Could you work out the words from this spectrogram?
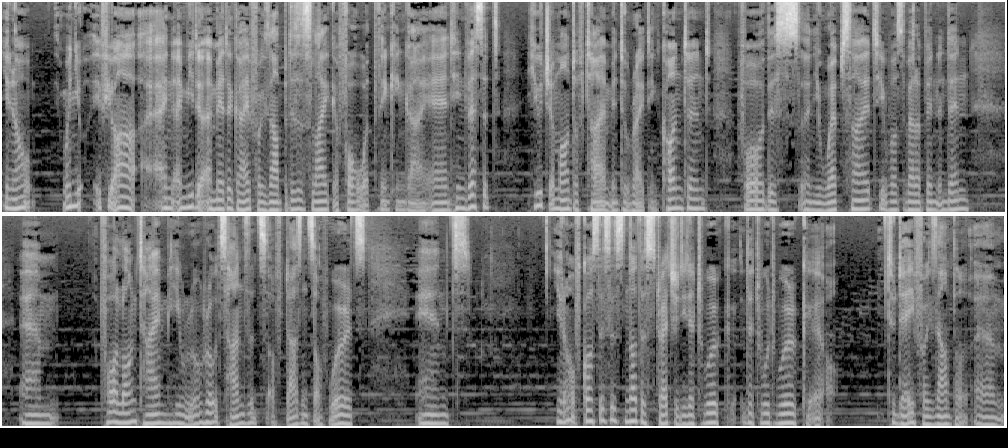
you know when you if you are I, I meet a, I met a guy for example this is like a forward thinking guy and he invested huge amount of time into writing content for this uh, new website he was developing and then um, for a long time he wrote hundreds of dozens of words. And you know of course this is not a strategy that work that would work uh, today for example um,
